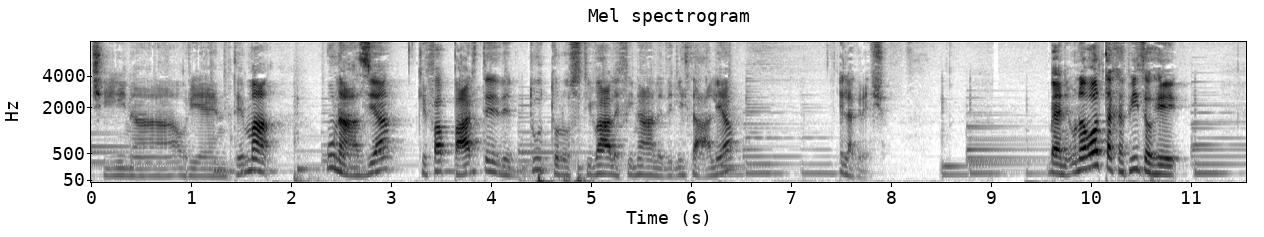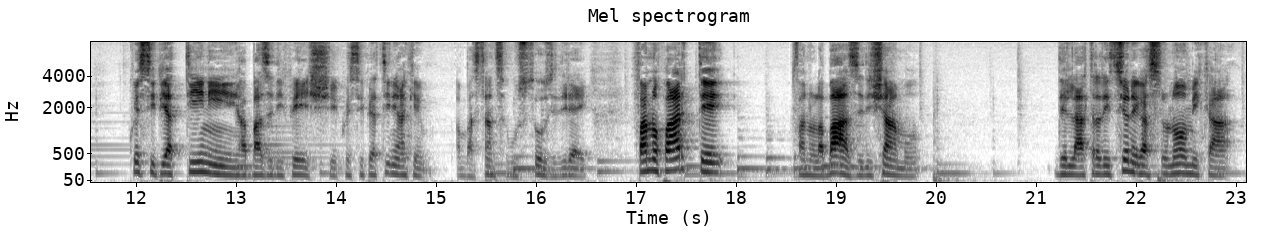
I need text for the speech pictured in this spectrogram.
Cina, Oriente, ma un'Asia che fa parte di tutto lo stivale finale dell'Italia e la Grecia. Bene, una volta capito che questi piattini a base di pesci, questi piattini anche abbastanza gustosi direi, fanno parte, fanno la base diciamo della tradizione gastronomica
